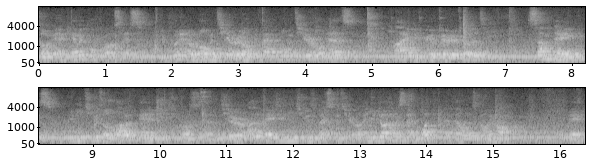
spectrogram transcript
So in a chemical process, put in a raw material, if that raw material has high degree of variability, some days you need to use a lot of energy to process that material, other days you need to use less material, and you don't understand what the hell is going on. Okay?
